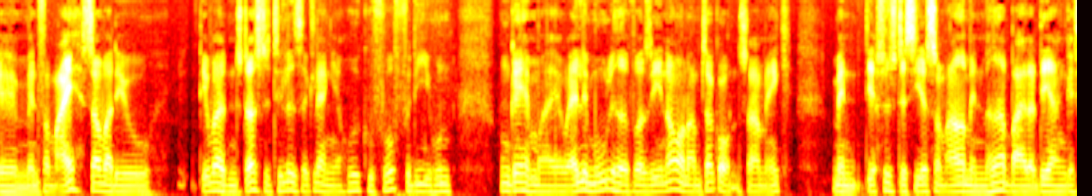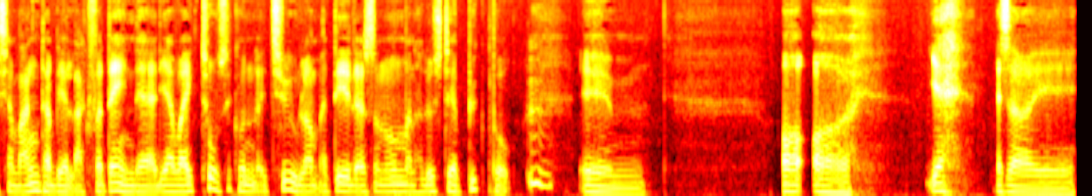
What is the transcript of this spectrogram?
Øh, men for mig, så var det jo det var den største tillidserklæring, jeg overhovedet kunne få, fordi hun, hun gav mig jo alle muligheder for at sige, nå, nå, så går den så ikke. Men jeg synes, det siger så meget om en medarbejder, det engagement, der bliver lagt for dagen, der, at jeg var ikke to sekunder i tvivl om, at det er da sådan nogen, man har lyst til at bygge på. mm. Øhm, og, og ja, altså, øh,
